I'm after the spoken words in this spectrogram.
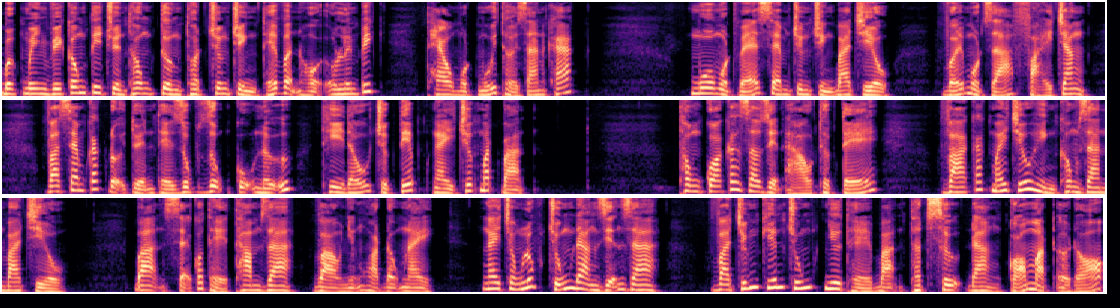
Bực mình vì công ty truyền thông tường thuật chương trình Thế vận hội Olympic theo một mũi thời gian khác. Mua một vé xem chương trình ba chiều với một giá phải chăng và xem các đội tuyển thể dục dụng cụ nữ thi đấu trực tiếp ngay trước mắt bạn. Thông qua các giao diện ảo thực tế và các máy chiếu hình không gian ba chiều, bạn sẽ có thể tham gia vào những hoạt động này ngay trong lúc chúng đang diễn ra và chứng kiến chúng như thể bạn thật sự đang có mặt ở đó.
